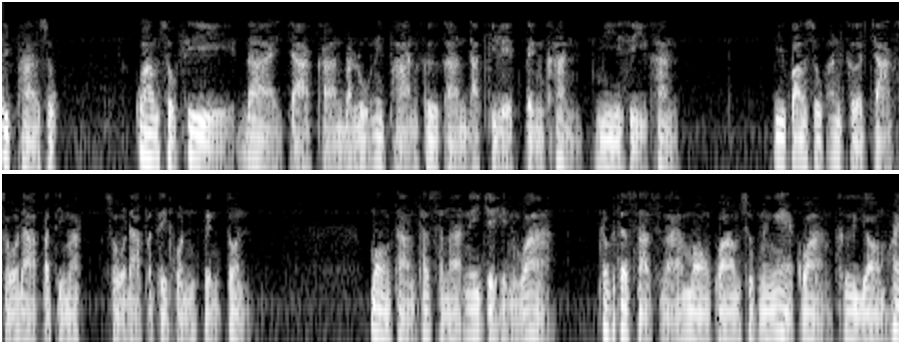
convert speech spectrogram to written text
นิพพานสุข ความสุขที่ได้จากการบรรลุนิพพานคือการดับกิเลสเป็นขั้น มีสี่ขั้น มีความสุขอันเกิดจากโสดาปฏิมักโสดาปฏิผลเป็นต้น มองตามทัศนะนี้จะเห็นว่า พระพุทธศาสนามองความสุขในแง่กว้าง คือยอมให้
